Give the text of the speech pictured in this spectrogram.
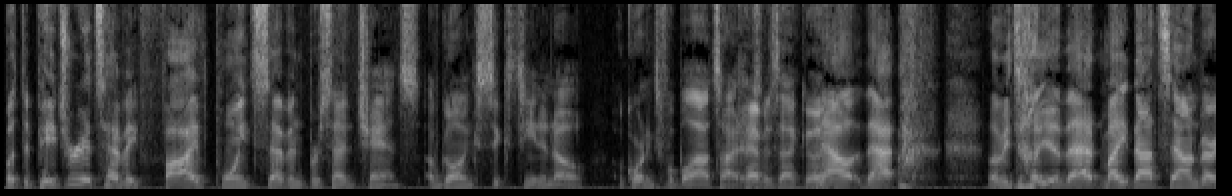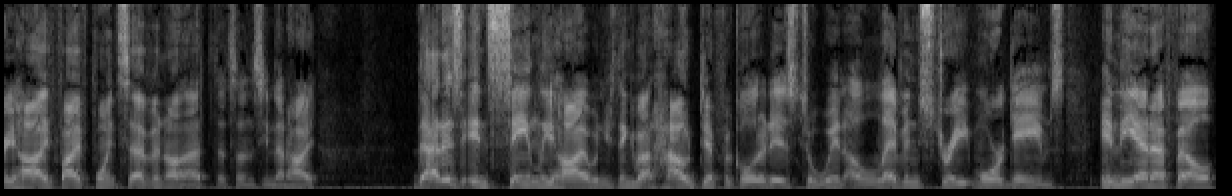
But the Patriots have a 5.7% chance of going 16 and 0 according to Football Outsiders. Kev, is that good? Now that, let me tell you, that might not sound very high. Five point seven. Oh, that that doesn't seem that high. That is insanely high when you think about how difficult it is to win 11 straight more games in the NFL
